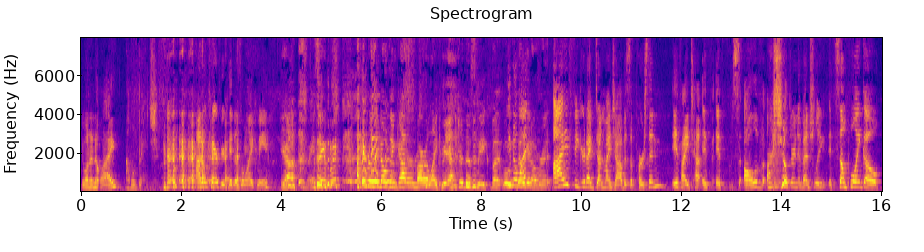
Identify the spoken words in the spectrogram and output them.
You want to know why? I'm a bitch. I don't care if your kid doesn't like me. Yeah. Same with- I really don't think Connor and Mara like me after this week, but we'll, You know they'll what? get over it. I figured I've done my job as a person. If I te- if if all of our children eventually at some point go,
